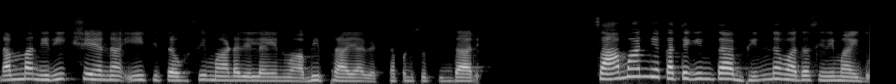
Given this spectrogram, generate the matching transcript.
ನಮ್ಮ ನಿರೀಕ್ಷೆಯನ್ನ ಈ ಚಿತ್ರ ಹುಸಿ ಮಾಡಲಿಲ್ಲ ಎನ್ನುವ ಅಭಿಪ್ರಾಯ ವ್ಯಕ್ತಪಡಿಸುತ್ತಿದ್ದಾರೆ. ಸಾಮಾನ್ಯ ಕಥೆಗಿಂತ ಭಿನ್ನವಾದ ಸಿನಿಮಾ ಇದು.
